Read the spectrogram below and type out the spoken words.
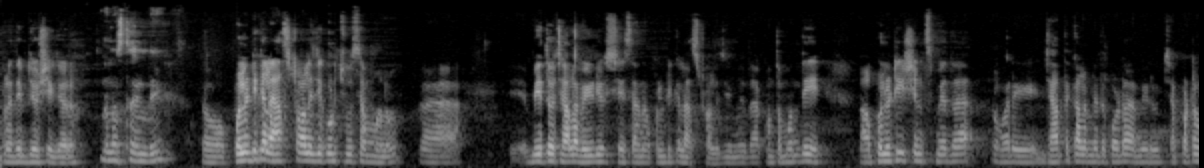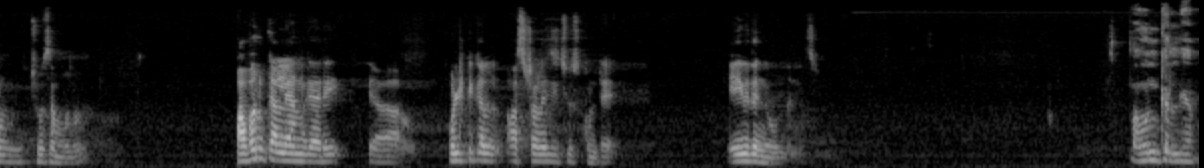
ప్రదీప్ జోషి గారు. నమస్తే అండి. పొలిటికల్ ఆస్ట్రాలజీ కూడా చూసాం మనం. మీతో చాలా వీడియోస్ చేశాను పొలిటికల్ ఆస్ట్రాలజీ మీద. కొంతమంది పొలిటీషియన్స్ మీద వారి జాతకాల మీద కూడా మీరు చెప్పటం చూసాం మనం. పవన్ కళ్యాణ్ గారి పొలిటికల్ ఆస్ట్రాలజీ చూసుకుంటే ఏ విధంగా ఉందండి? పవన్ కళ్యాణ్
